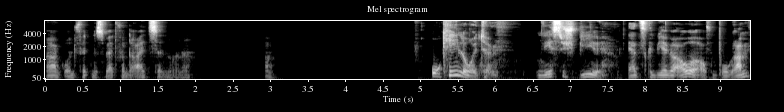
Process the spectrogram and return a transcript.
ah, Grundfitnesswert von 13 oder? Okay, Leute. Nächstes Spiel. Erzgebirge Aue auf dem Programm.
